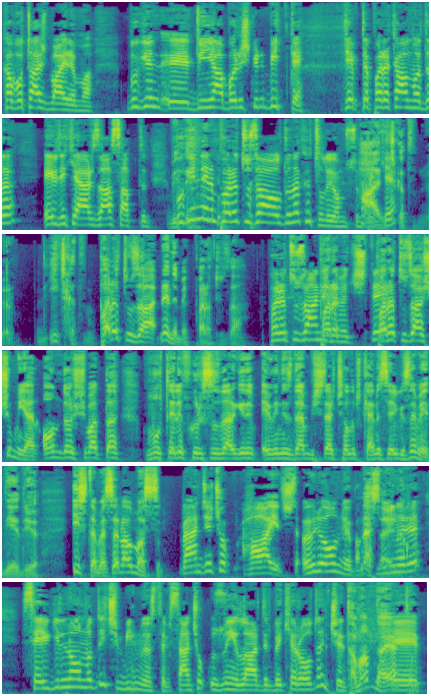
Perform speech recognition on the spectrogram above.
kabotaj bayramı, bugün e, dünya barış günü bitti. Cepte para kalmadı, evdeki erzağı sattın. Bugünlerin para tuzağı olduğuna katılıyor musun Hayır peki? hiç katılmıyorum. Hiç katılmıyorum. Para tuzağı ne demek para tuzağı? Para tuzağı ne Para, demek işte? para tuzağı şu mu yani 14 Şubat'ta muhtelif hırsızlar gelip evinizden bir şeyler çalıp kendi sevgilisine mi hediye ediyor? İstemesen almazsın. Bence çok hayır işte öyle olmuyor bak. Nasıl öyle Bunları sevgilin olmadığı için bilmiyoruz tabii. Sen çok uzun yıllardır bekar olduğun için. Tamam da hayatım,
